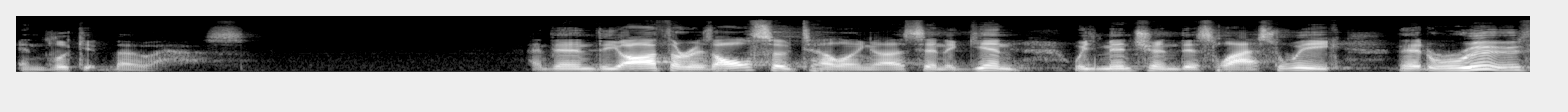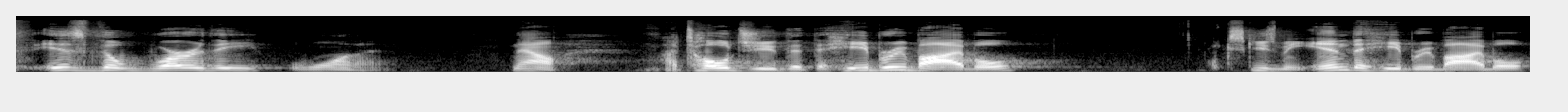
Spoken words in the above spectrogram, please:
and look at Boaz. And then the author is also telling us, and again, we mentioned this last week, that Ruth is the worthy woman. Now, I told you that the Hebrew Bible, excuse me, in the Hebrew Bible,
